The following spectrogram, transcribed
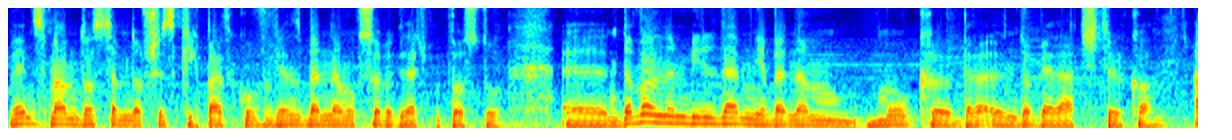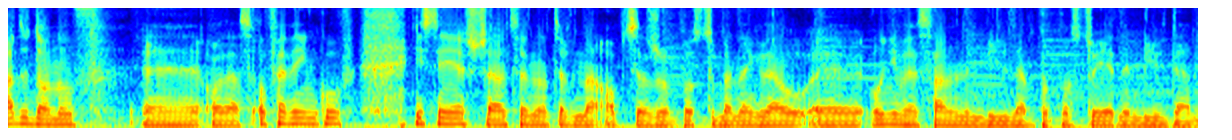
więc mam dostęp do wszystkich perków, więc będę mógł sobie grać po prostu e, dowolnym buildem, nie będę mógł dobierać tylko addonów e, oraz offeringów. Istnieje jeszcze alternatywna opcja, że po prostu będę grał e, uniwersalnym buildem, po prostu jednym buildem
